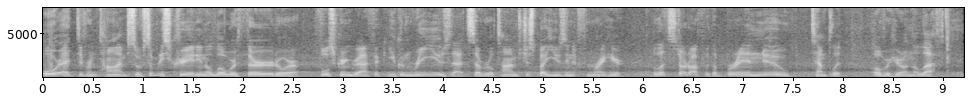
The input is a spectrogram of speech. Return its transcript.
or at different times. So if somebody's creating a lower third or a full screen graphic, you can reuse that several times just by using it from right here. But let's start off with a brand new template over here on the left.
